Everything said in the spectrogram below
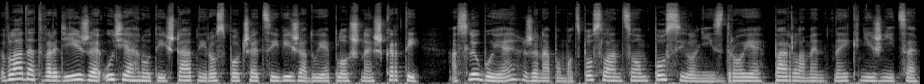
Vláda tvrdí, že utiahnutý štátny rozpočet si vyžaduje plošné škrty a sľubuje, že na pomoc poslancom posilní zdroje parlamentnej knižnice.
